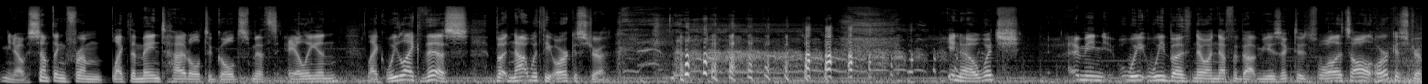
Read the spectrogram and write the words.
you know, something from like the main title to Goldsmith's Alien. Like, we like this, but not with the orchestra. you know, which I mean, we, we both know enough about music to, well, it's all orchestra.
